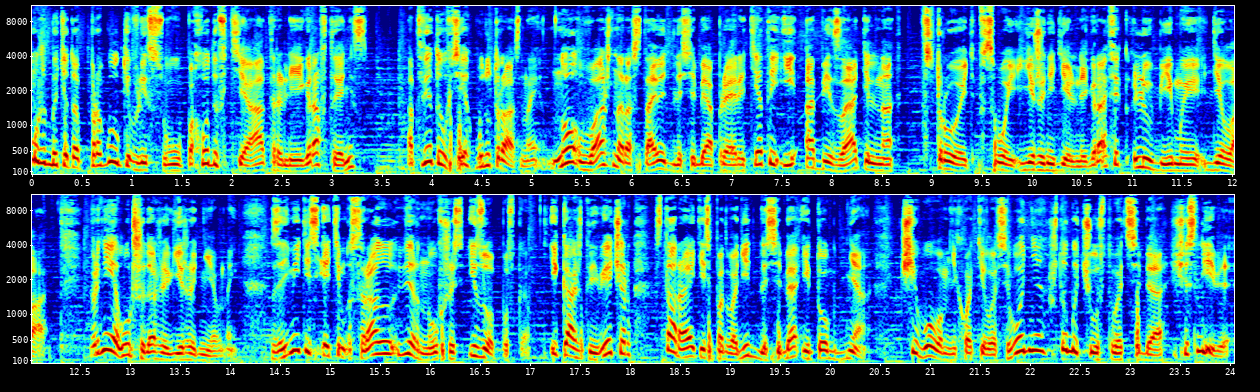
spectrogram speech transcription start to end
Может быть это прогулки в лесу, походы в театр или игра в теннис – Ответы у всех будут разные, но важно расставить для себя приоритеты и обязательно встроить в свой еженедельный график любимые дела. Вернее, лучше даже в ежедневный. Займитесь этим сразу вернувшись из отпуска. И каждый вечер старайтесь подводить для себя итог дня. Чего вам не хватило сегодня, чтобы чувствовать себя счастливее.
